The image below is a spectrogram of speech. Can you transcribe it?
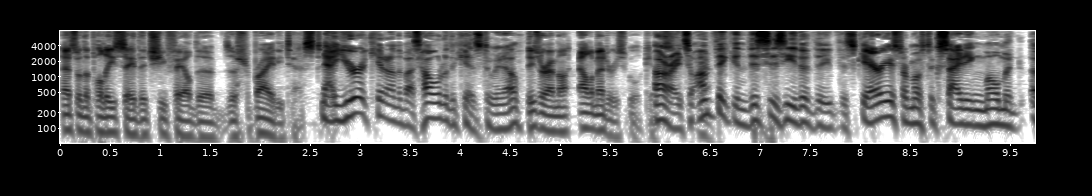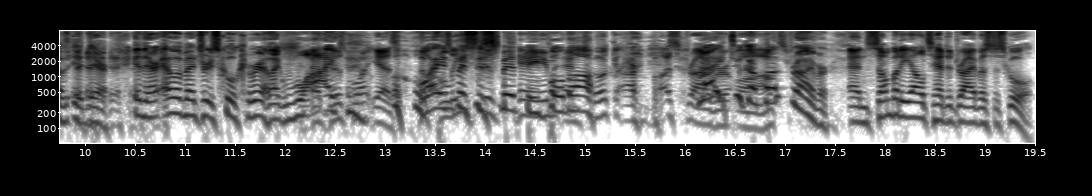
that's when the police say that she failed the, the sobriety test. Now you're a kid on the bus. How old are the kids? Do we know? These are elementary school kids. All right, so I'm thinking this is either the, the scariest or most exciting moment of, in their in their elementary school career. Like, why? At this point, yes. Why is Mrs. Smith being pulled and off? Took our bus driver. Right, took our bus driver. and somebody else had to drive us to school.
